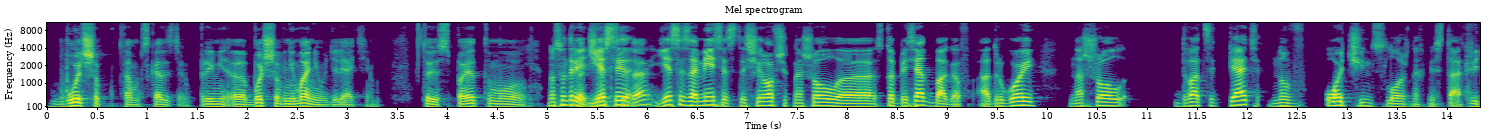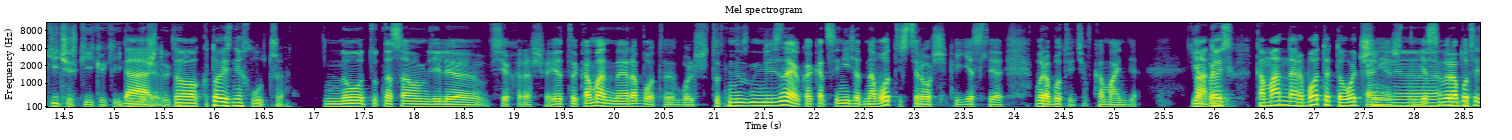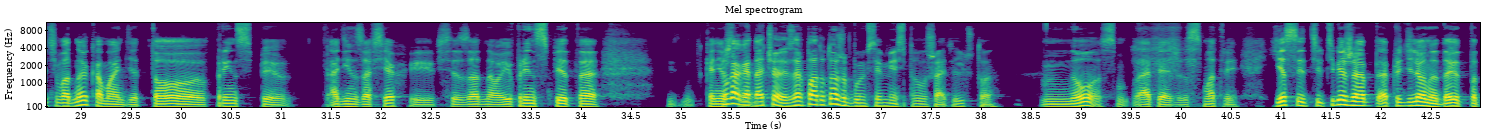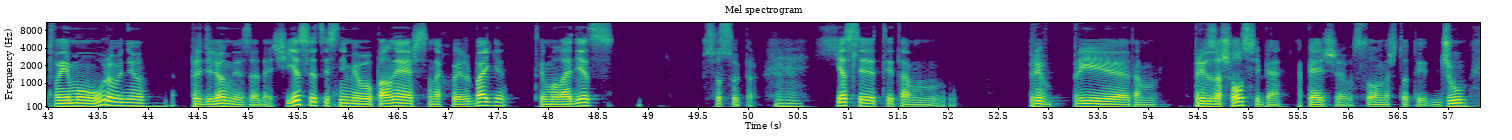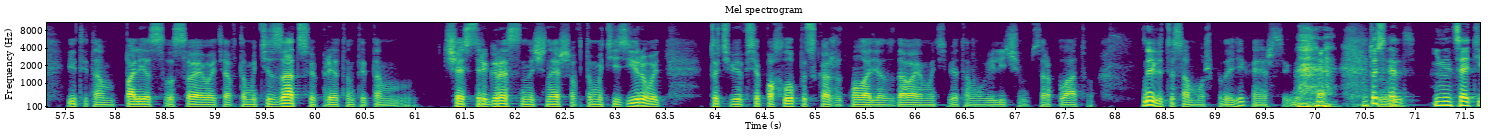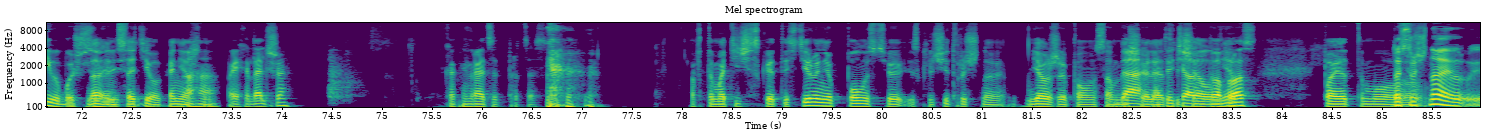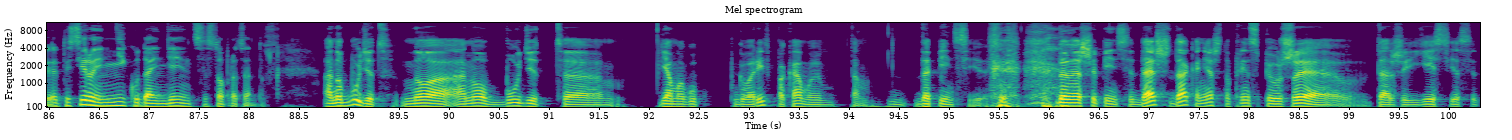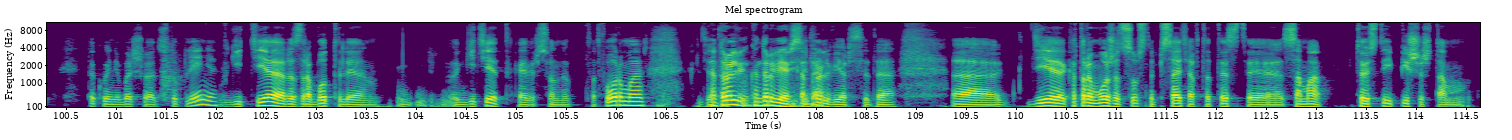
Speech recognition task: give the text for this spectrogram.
больше, там, сказать, э, больше внимания уделять им. То есть поэтому Ну смотри, Отчасти, если, да. если за месяц тестировщик нашел э, 150 багов, а другой нашел 25, но в очень сложных местах, Критические какие-то да, да, штуки. то кто из них лучше? Ну, тут на самом деле все хороши. Это командная работа больше. Тут не, не знаю, как оценить одного тестировщика, если вы работаете в команде. А, пон- то есть командная работа это очень... Конечно. Если э, вы работаете в одной команде, то, в принципе, один за всех и все за одного. И, в принципе, это, Ну конечно... как это, а что, зарплату тоже будем все вместе повышать или что? Ну, опять же, смотри. Если те- тебе же оп- определенно дают по твоему уровню определенные задачи. Если ты с ними выполняешься, находишь баги, ты молодец, все супер. Мгм. Если ты там при, при там, превзошел себя, опять же, условно, что ты джун, и ты там полез усваивать автоматизацию, при этом ты там часть регресса начинаешь автоматизировать, то тебе все похлопают, скажут, молодец, давай мы тебе там увеличим зарплату. Ну или ты сам можешь подойти, конечно, всегда. Ну, то есть это инициатива больше всего Да, инициатива, конечно. Поехали дальше. Как мне нравится этот процесс. Автоматическое тестирование полностью исключит ручное. Я уже, по-моему, в самом Да, начале отвечал нет, вопрос. Поэтому... То есть ручное э, тестирование никуда не денется 100%. Оно будет, но оно будет... э, Я могу говорить, пока мы там до пенсии, до нашей пенсии. Дальше, да, конечно, в принципе, уже даже есть, если такое небольшое отступление. В Гите разработали... Гите — это такая версионная платформа. где там- Контроль, контроль версии, Контроль да. версии, да. А, Где, которая может, собственно, писать автотесты сама. То есть ты пишешь там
